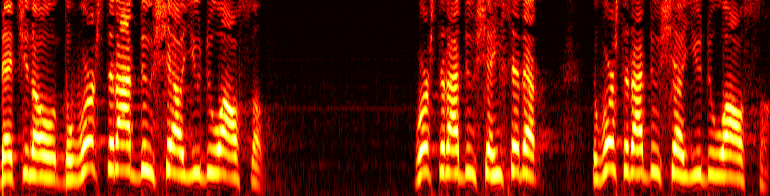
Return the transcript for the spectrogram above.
that, you know, the works that I do shall you do also. Works that I do shall, he said that, the works that I do shall you do also.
